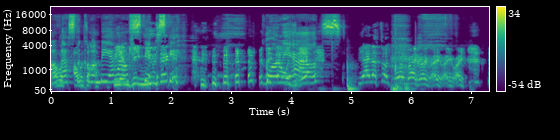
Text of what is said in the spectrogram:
Oh, was- that's the Columbia BMG House. sk- Music? sk- I think that was Columbia it. Yeah, that's what. Right, right, right, right, right.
